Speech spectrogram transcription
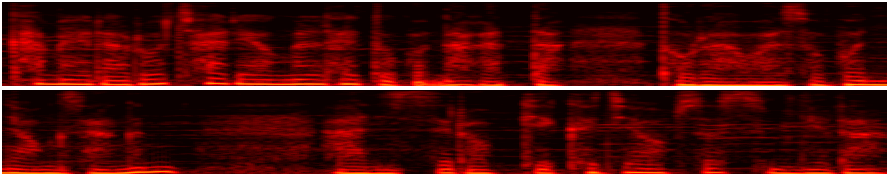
카메라로 촬영을 해두고 나갔다 돌아와서 본 영상은 안쓰럽기 그지없었습니다.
